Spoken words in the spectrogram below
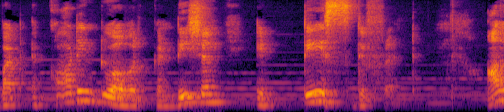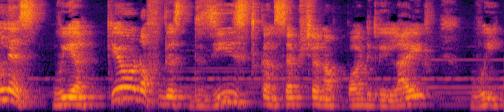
but according to our condition, it tastes different. Unless we are cured of this diseased conception of bodily life, we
